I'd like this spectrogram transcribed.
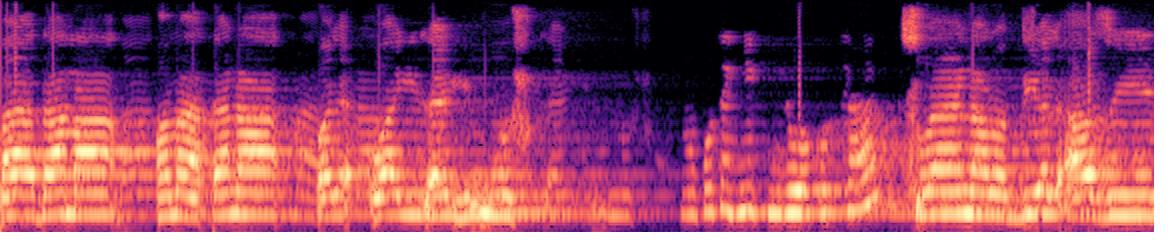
বাদামা আমাতানা ওয়া ইলাইহিন নুশুর রুকুতে গিয়ে কি দোয়া করতে হয়? সুবহানা রাব্বিয়াল আযীম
